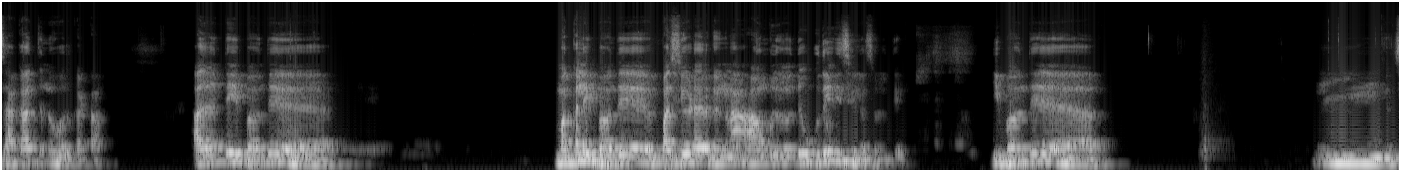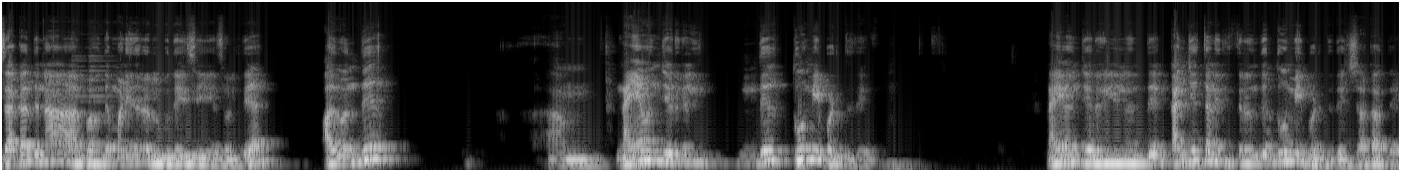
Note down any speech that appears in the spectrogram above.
ஜகாத்துன்னு ஒரு கட்டம். அது வந்து இப்போ வந்து மக்கள் இப்போ வந்து பசியோட இருக்காங்கன்னா அவங்களுக்கு வந்து உதவி செய்ய சொல்லுது. இப்போ வந்து உம், இப்போ வந்து மனிதர்களுக்கு உதவி செய்ய சொல்லுது. அது வந்து நயவஞ்சர்கள் வந்து தூய்மைப்படுத்துது. நயவஞ்சர்களிலிருந்து கஞ்சித்தனத்திலிருந்து தூய்மைப்படுத்துது ஜகாத்து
